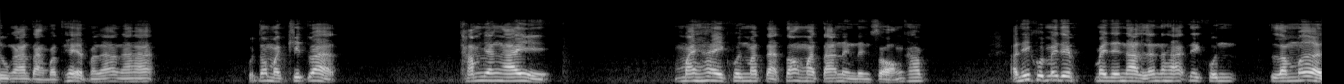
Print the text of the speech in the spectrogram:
ดูงานต่างประเทศมาแล้วนะฮะ คุณต้องมาคิดว่าทำยังไง ไม่ให้คุณมาแตะต้องมาตราหนึ่งหนึ่งสองครับ อันนี้คุณไม่ได้ไม่ได้นั่นแล้วนะฮะนี่คุณละเมิด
